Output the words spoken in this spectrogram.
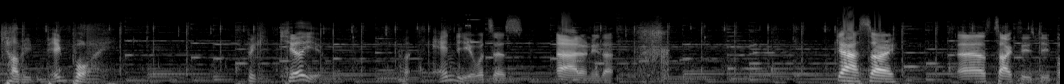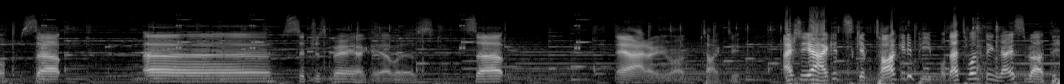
call me big boy. Freaking kill you. I'm gonna end you. What's this? Ah, I don't need that. Yeah, sorry. Uh, let's talk to these people. Sup? Uh, citrus berry. Okay, yeah, what is? Sup? Yeah, I don't even want to talk to you. Actually, yeah, I can skip talking to people. That's one thing nice about this.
